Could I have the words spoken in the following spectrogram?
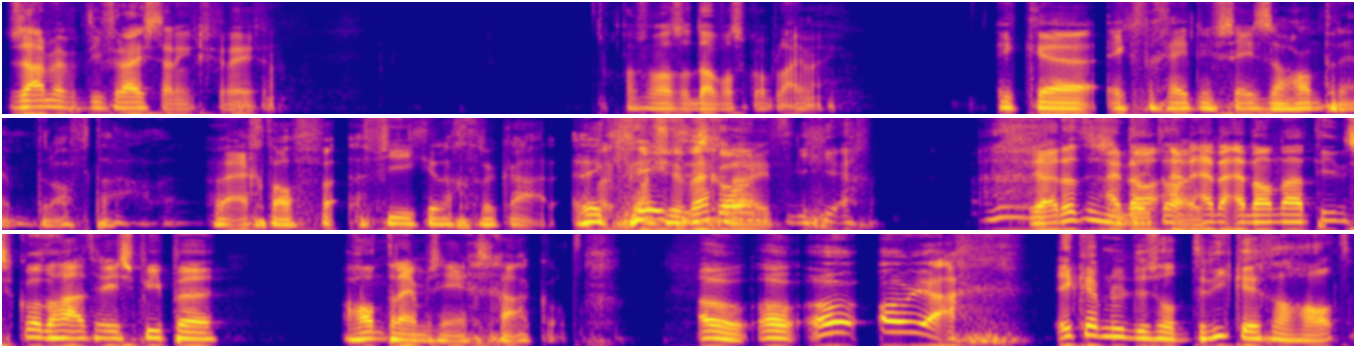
Dus daarom heb ik die vrijstelling gekregen. Dat was, daar was ik wel blij mee. Ik, eh, ik vergeet nu steeds de handrem eraf te halen. Echt al vier keer achter elkaar. En ik Als weet je gewoon- wegrijdt. Ja. Ja, dat is een En dan, detail. en, en, en dan na 10 seconden gaat er eens piepen. Handrem is ingeschakeld. Oh, oh, oh, oh ja. Ik heb nu dus al drie keer gehad,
